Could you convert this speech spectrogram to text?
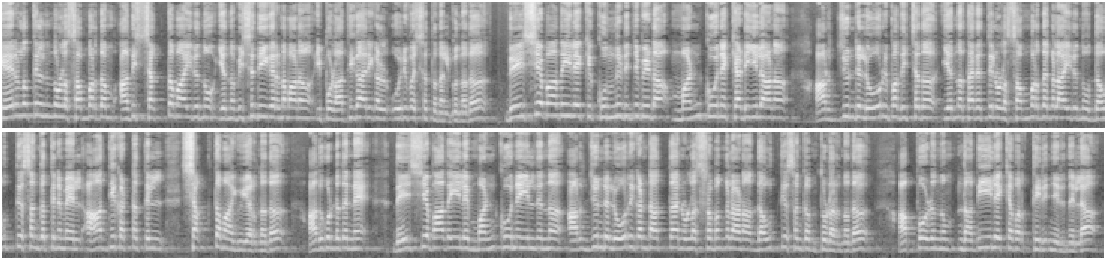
കേരളത്തിൽ നിന്നുള്ള സമ്മർദ്ദം അതിശക്തമായിരുന്നു എന്ന വിശദീകരണമാണ് ഇപ്പോൾ അധികാരികൾ ഒരു വശത്ത് നൽകുന്നത്. ദേശീയപാതയിലേക്ക് കുന്നിടിഞ്ഞു വീട മൺകൂനയ്ക്കടിയിലാണ് അർജുന്റെ ലോറി പതിച്ചത് എന്ന തരത്തിലുള്ള സമ്മർദ്ദങ്ങളായിരുന്നു ദൗത്യസംഘത്തിന് മേൽ ആദ്യഘട്ടത്തിൽ ശക്തമായി ഉയർന്നത്. അതുകൊണ്ട് തന്നെ ദേശീയപാതയിലെ മൺകൂനയിൽ നിന്ന് അർജുന്റെ ലോറി കണ്ടെത്താനുള്ള ശ്രമങ്ങളാണ് ദൗത്യ സംഘം തുടർന്നത്. അപ്പോഴൊന്നും നദിയിലേക്ക് അവർ തിരിഞ്ഞിരുന്നില്ല.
